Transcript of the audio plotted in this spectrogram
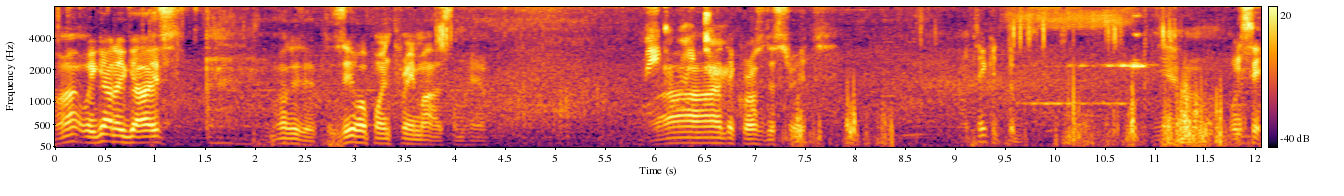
Alright, we got it, guys. What is it? 0.3 miles from here. Make a right Right across the street. I think it's the. We'll see.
